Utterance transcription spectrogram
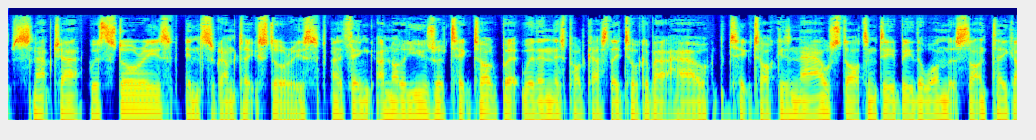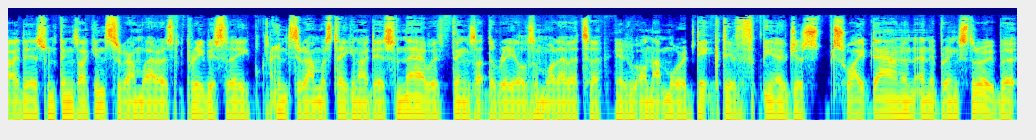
Snapchat with stories, Instagram takes stories. I think I'm not a user of TikTok, but within this podcast, they talk about how TikTok is now starting to be the one that's starting to take ideas from things like Instagram, whereas previously Instagram was taking ideas from there with things like the reels and whatever to, you know, on that more addictive, you know, just swipe down and, and it brings through. But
